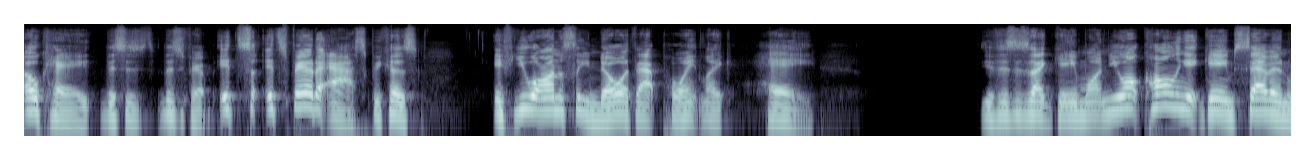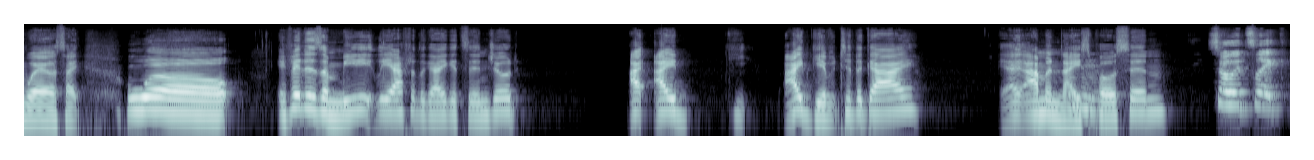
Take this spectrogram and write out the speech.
okay, this is this is fair. It's it's fair to ask because if you honestly know at that point, like, hey, this is like game one, you aren't calling it game seven where it's like, well, if it is immediately after the guy gets injured, I I I'd give it to the guy. I, I'm a nice Mhm. person. So it's like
